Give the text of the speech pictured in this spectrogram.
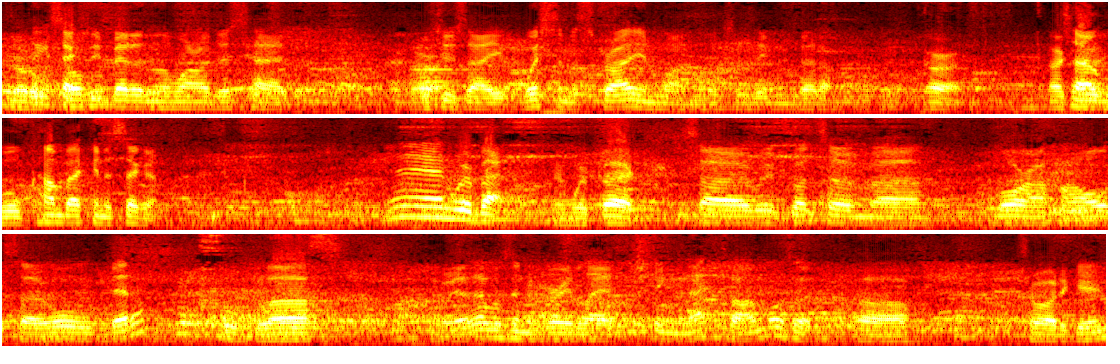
I think it's actually better than the one I just had, which is a Western Australian one, which is even better. All right. Okay. So we'll come back in a second. And we're back. and we're back. So we've got some uh, more alcohol, so all better. Full glass. Oh, yeah, that wasn't a very loud ching that time, was it? Uh, try it again.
